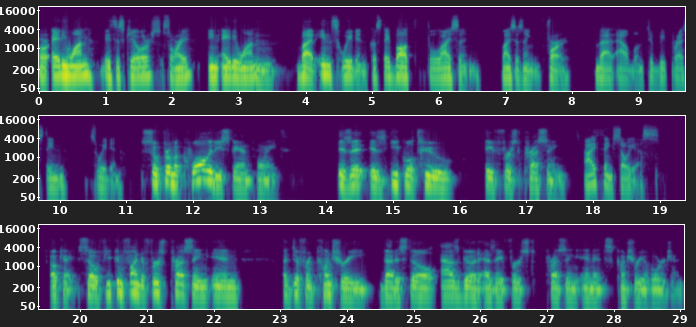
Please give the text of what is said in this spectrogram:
or 81. This is Killers, sorry, in 81, Mhm. but in Sweden because they bought the licensing licensing for that album to be pressed in Sweden. So from a quality standpoint, is it is equal to a first pressing? I think so. Yes. Okay, so if you can find a first pressing in a different country that is still as good as a first pressing in its country of origin.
